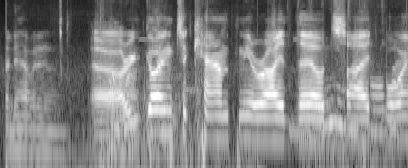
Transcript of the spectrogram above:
ไปเลยครับไปเลย Uh, are you going to camp me right there outside, boy?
